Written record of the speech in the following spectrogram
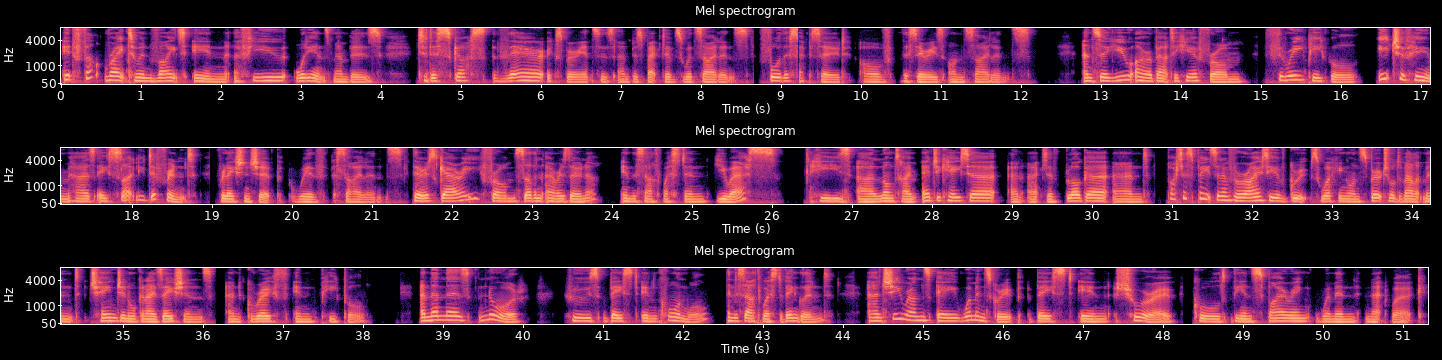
It felt right to invite in a few audience members to discuss their experiences and perspectives with silence for this episode of the series on silence. And so you are about to hear from three people, each of whom has a slightly different relationship with silence. There's Gary from Southern Arizona in the southwestern US. He's a longtime educator, an active blogger, and participates in a variety of groups working on spiritual development, change in organizations, and growth in people. And then there's Nour, who's based in Cornwall in the southwest of England, and she runs a women's group based in Truro called the Inspiring Women Network.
